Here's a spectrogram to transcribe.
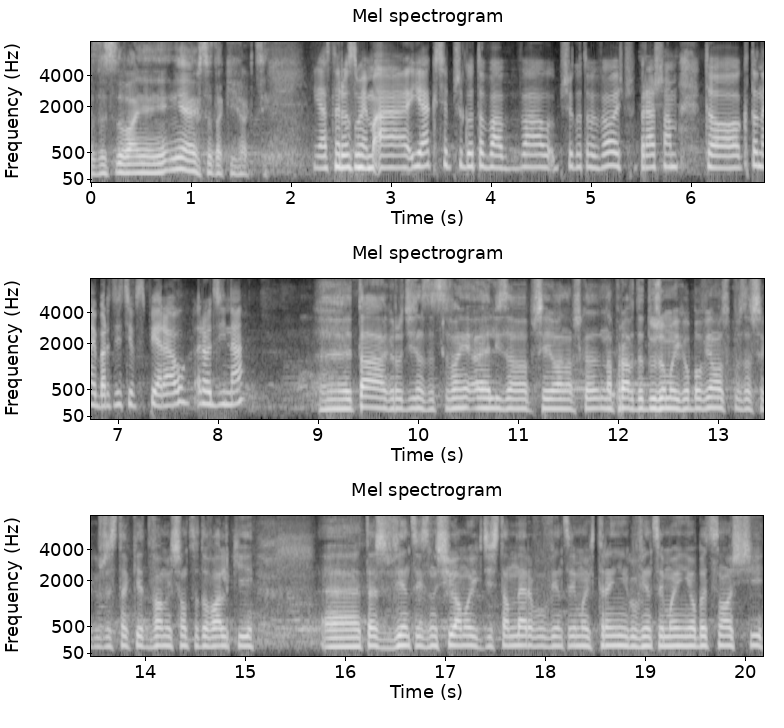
Zdecydowanie nie, nie chcę takich akcji. Jasne, rozumiem. A jak się przygotowywał, przygotowywałeś, przepraszam, to kto najbardziej cię wspierał? Rodzina? E, tak, rodzina zdecydowanie. Eliza przyjęła na przykład naprawdę dużo moich obowiązków, zawsze jak już jest takie dwa miesiące do walki. E, też więcej znosiła moich gdzieś tam nerwów, więcej moich treningów, więcej mojej nieobecności.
